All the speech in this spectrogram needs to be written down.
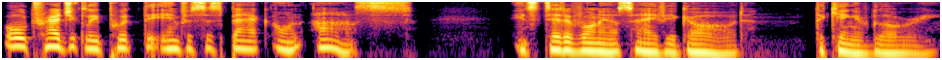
all tragically put the emphasis back on us instead of on our Saviour God, the King of Glory.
